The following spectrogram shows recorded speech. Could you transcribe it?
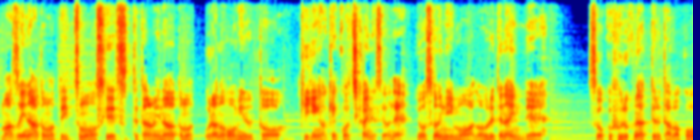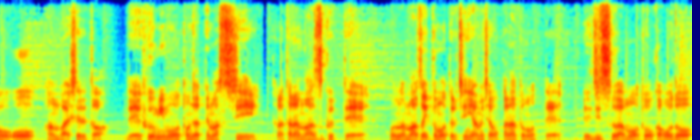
まずいなと思っていつも好きで吸ってたのになと思って、裏の方を見ると、期限が結構近いんですよね。要するにもうあの、売れてないんで、すごく古くなってるタバコを販売してると。で、風味も飛んじゃってますし、ただただまずくって、こんなまずいと思ってるうちにやめちゃおうかなと思って、で、実はもう10日ほど、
